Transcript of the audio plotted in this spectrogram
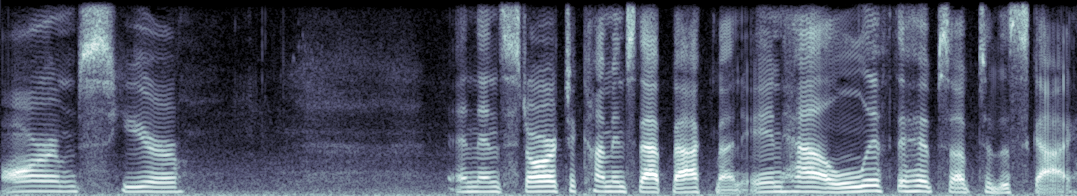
arms here. And then start to come into that back bend. Inhale, lift the hips up to the sky.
